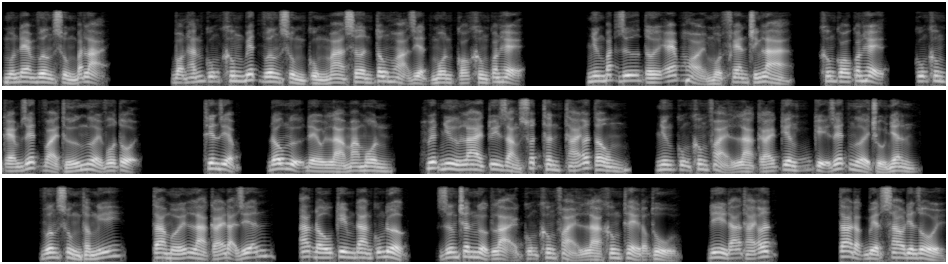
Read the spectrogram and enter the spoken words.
muốn đem Vương Sùng bắt lại. Bọn hắn cũng không biết Vương Sùng cùng Ma Sơn Tông hỏa diệt môn có không quan hệ. Nhưng bắt giữ tới ép hỏi một phen chính là, không có quan hệ, cũng không kém giết vài thứ người vô tội. Thiên Diệp, đâu ngự đều là ma môn, huyết như lai tuy rằng xuất thân thái ớt tông, nhưng cũng không phải là cái kiêng kỵ giết người chủ nhân. Vương Sùng thầm nghĩ, ta mới là cái đại diễn, ác đấu kim đan cũng được, dương chân ngược lại cũng không phải là không thể động thủ, đi đã thái ớt. Ta đặc biệt sao điên rồi.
